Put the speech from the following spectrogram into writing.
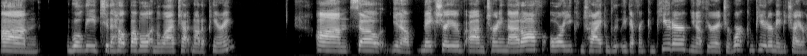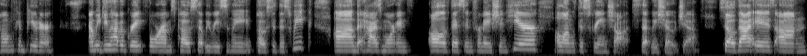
um, will lead to the help bubble and the live chat not appearing. Um, so, you know, make sure you're um, turning that off, or you can try a completely different computer. You know, if you're at your work computer, maybe try your home computer. And we do have a great forums post that we recently posted this week um, that has more in all of this information here, along with the screenshots that we showed you. So that is um,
